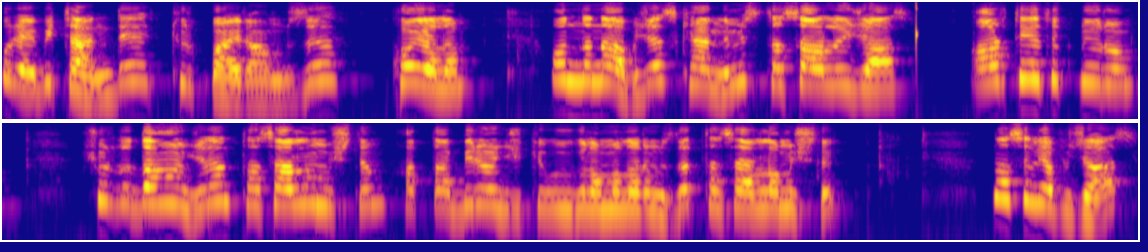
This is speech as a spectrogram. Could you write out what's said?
Buraya bir tane de Türk bayrağımızı koyalım. Onda ne yapacağız? Kendimiz tasarlayacağız. Artıya tıklıyorum. Şurada daha önceden tasarlamıştım. Hatta bir önceki uygulamalarımızda tasarlamıştık. Nasıl yapacağız?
